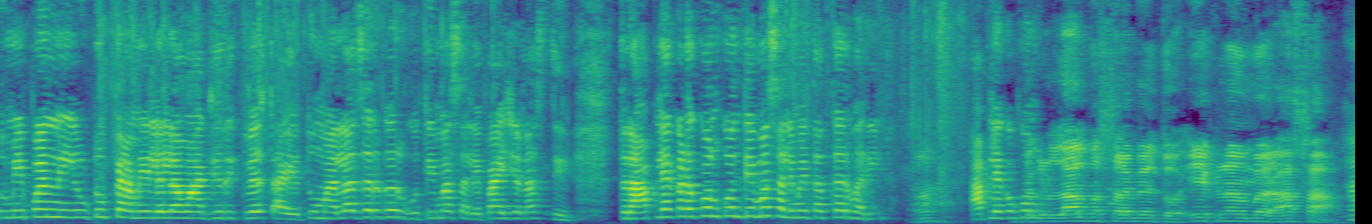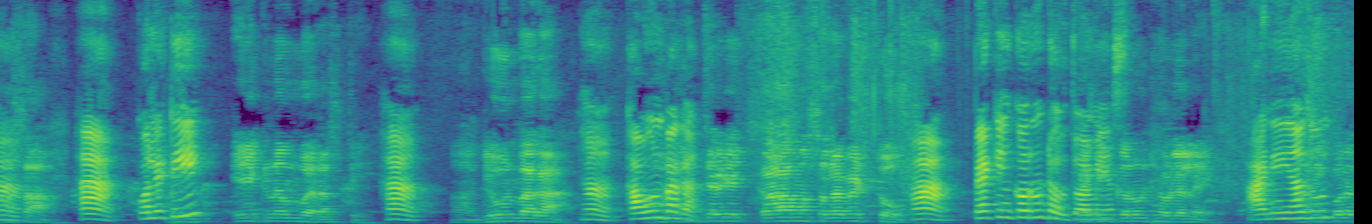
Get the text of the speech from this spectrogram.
तुम्ही पण युट्यूब फॅमिलीला माझी रिक्वेस्ट आहे. तुम्हाला जर घरगुती मसाले पाहिजे नसतील तर आपल्याकडे कोणकोणते मसाले मिळतात कारभारी? आपल्याकडे कोण लाल मसाला मिळतो. एक नंबर असा हा. असा. हा. क्वालिटी एक नंबर असते. हा. घेऊन बघा. हा. खाऊन बघा. आमच्याकडे काळा मसाला भेटतो. हा. पॅकिंग करून ठेवतो आम्ही. करून ठेवलेला आहे. आणि अजून? परत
